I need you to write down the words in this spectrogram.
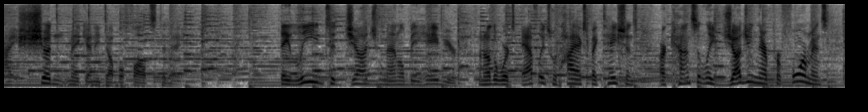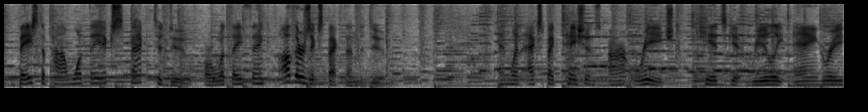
I shouldn't make any double faults today. They lead to judgmental behavior. In other words, athletes with high expectations are constantly judging their performance based upon what they expect to do or what they think others expect them to do. And when expectations aren't reached, kids get really angry,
